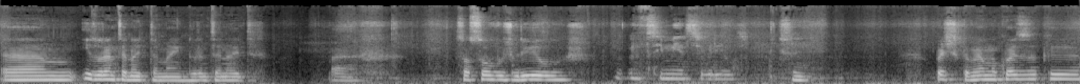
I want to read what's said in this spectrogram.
Um, e durante a noite também, durante a noite. Ah, só soube os grilos. Os imensos grilos. Sim. Pois também é uma coisa que.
